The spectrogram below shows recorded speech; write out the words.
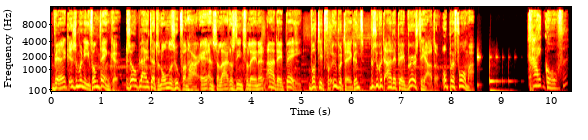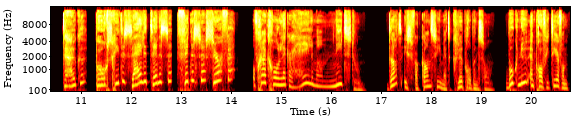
werk is een manier van denken. Zo blijkt uit een onderzoek van HR en salarisdienstverlener ADP. Wat dit voor u betekent, bezoek het ADP Beurstheater op Performa. Ga ik golven, duiken, boogschieten, zeilen, tennissen, fitnessen, surfen? Of ga ik gewoon lekker helemaal niets doen? Dat is vakantie met Club Robinson. Boek nu en profiteer van 10%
